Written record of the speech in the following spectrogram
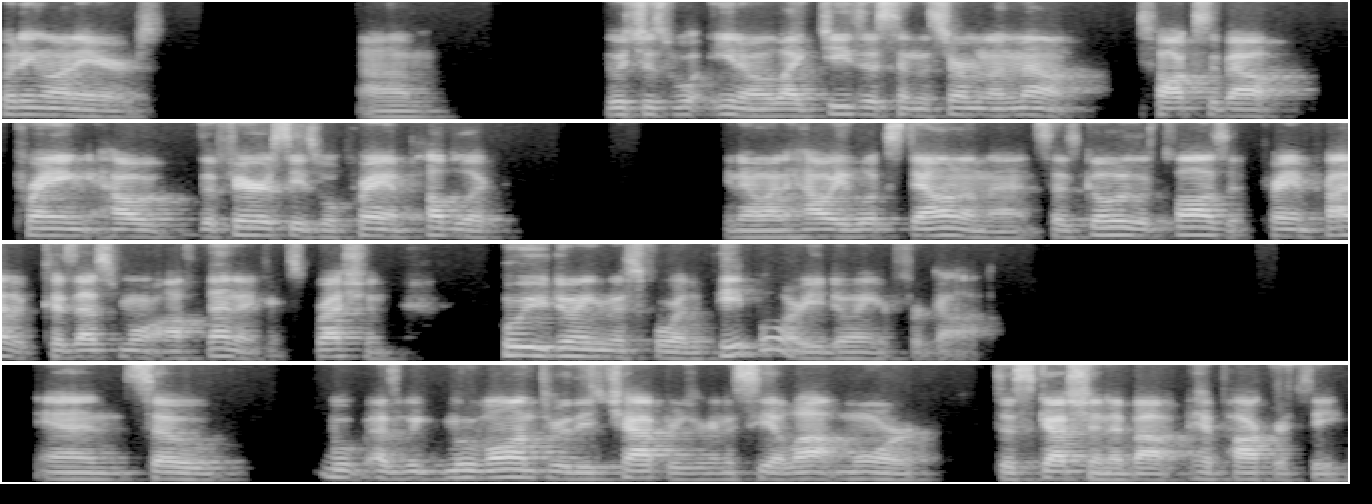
putting on airs. Um, which is what, you know, like Jesus in the Sermon on the Mount talks about praying how the Pharisees will pray in public, you know, and how he looks down on that. It says, go to the closet, pray in private, because that's more authentic expression who are you doing this for? The people, or are you doing it for God? And so as we move on through these chapters, we're going to see a lot more discussion about hypocrisy.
